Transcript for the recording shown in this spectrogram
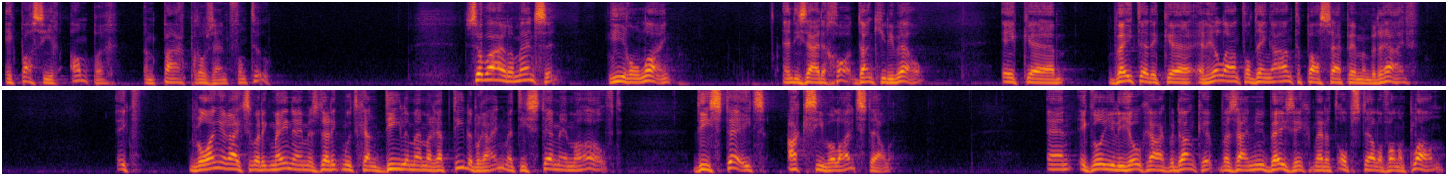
ik pas hier amper een paar procent van toe. Zo waren er mensen hier online en die zeiden, goh, dank jullie wel. Ik uh, weet dat ik uh, een heel aantal dingen aan te passen heb in mijn bedrijf. Ik het belangrijkste wat ik meeneem is dat ik moet gaan dealen met mijn reptiele brein, met die stem in mijn hoofd, die steeds actie wil uitstellen. En ik wil jullie heel graag bedanken. We zijn nu bezig met het opstellen van een plan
